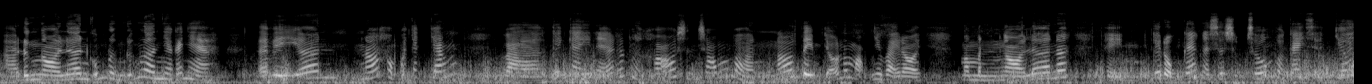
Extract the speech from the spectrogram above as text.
uh, đừng ngồi lên cũng đừng đứng lên nha cả nhà. Tại vì uh, nó không có chắc chắn và cái cây này rất là khó sinh sống và nó tìm chỗ nó mọc như vậy rồi. Mà mình ngồi lên á thì cái đụng cát này sẽ sụp xuống và cây sẽ chết.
